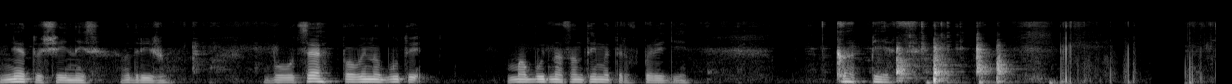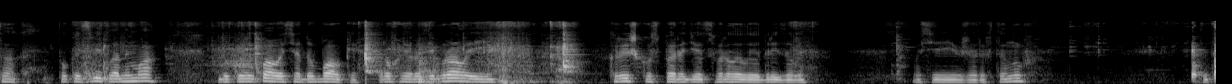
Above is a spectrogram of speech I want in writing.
Ні, то ще й низ одріжу. Бо це повинно бути, мабуть, на сантиметр впереді. Капець. Так, поки світла нема, доколупалися до балки. Трохи розібрали її. Кришку спереді отсверлили, одрізали. Ось я її вже рихтанув. Тут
